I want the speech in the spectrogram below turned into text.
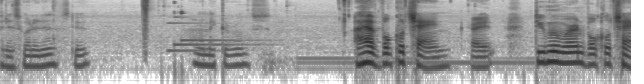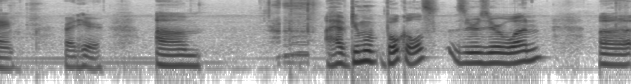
That is what it is, dude. I don't make the rules. I have vocal Chang, right? Dumu vocal Chang, right here. Um, I have Dumu vocals 001 uh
